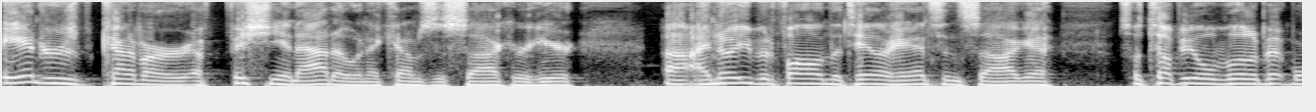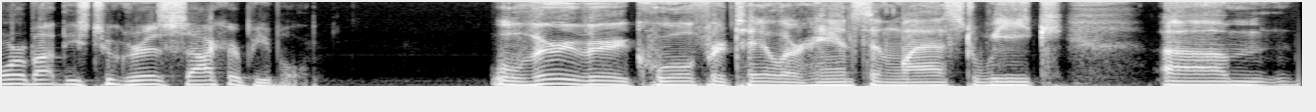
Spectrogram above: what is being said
Andrew's kind of our aficionado when it comes to soccer here. Uh, I know you've been following the Taylor Hanson saga, so tell people a little bit more about these two Grizz soccer people. Well, very, very cool for Taylor Hanson last week. Um,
